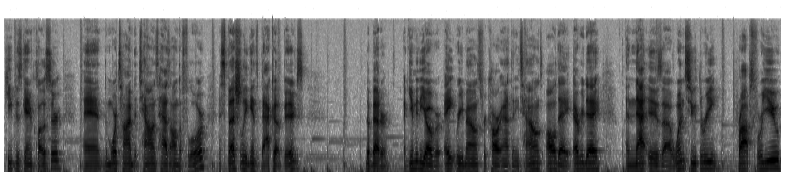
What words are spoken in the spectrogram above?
keep this game closer, and the more time that Towns has on the floor, especially against backup bigs, the better. Uh, give me the over. Eight rebounds for Karl-Anthony Towns all day, every day. And that is uh, one, two, three props for you.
